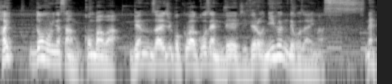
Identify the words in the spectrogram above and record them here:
はいどうも皆さんこんばんは。現在時刻は午前0時02分でございますね。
